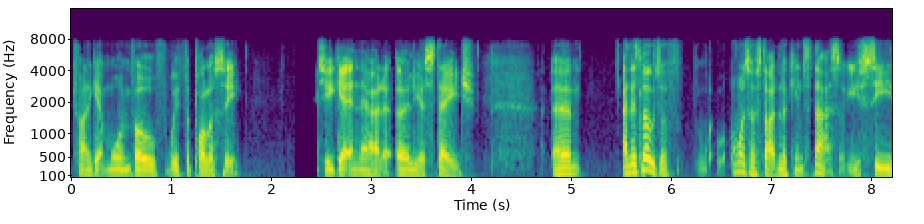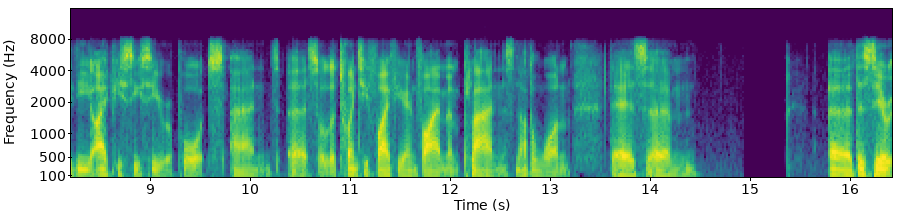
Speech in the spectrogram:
trying to get more involved with the policy. So you get in there at an earlier stage. Um, and there's loads of once I started looking into that, so you see the IPCC reports and uh, sort of the 25 year environment plan. There's another one. There's um, uh, the zero.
